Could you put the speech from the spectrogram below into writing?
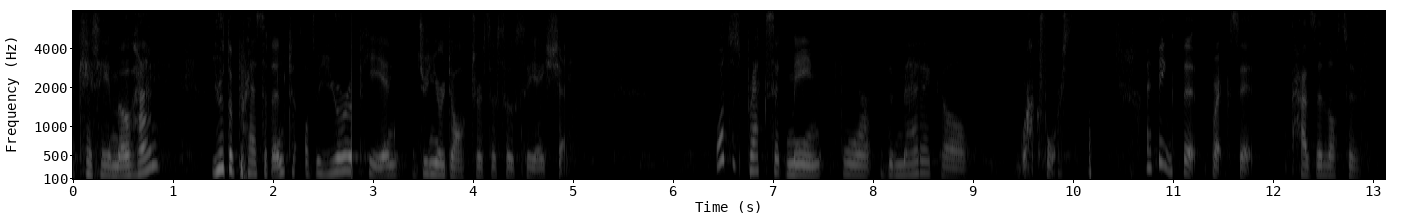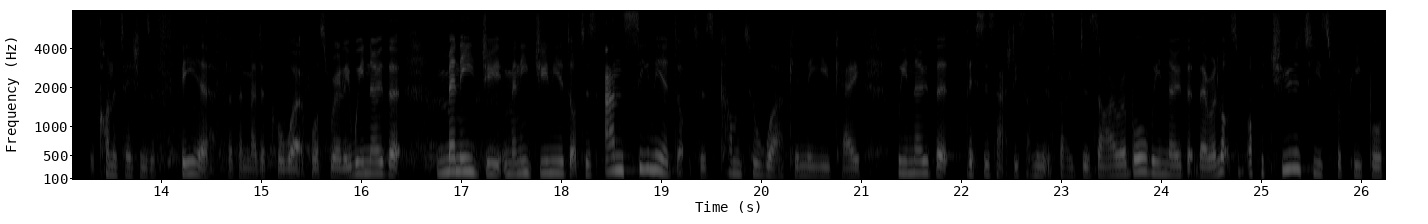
Kitty Mohan, you're the president of the European Junior Doctors Association. What does Brexit mean for the medical workforce? I think that Brexit has a lot of connotations of fear for the medical workforce. Really, we know that many ju- many junior doctors and senior doctors come to work in the UK. We know that this is actually something that's very desirable. We know that there are lots of opportunities for people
